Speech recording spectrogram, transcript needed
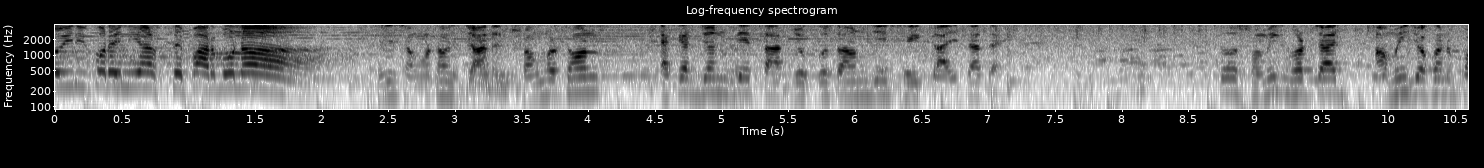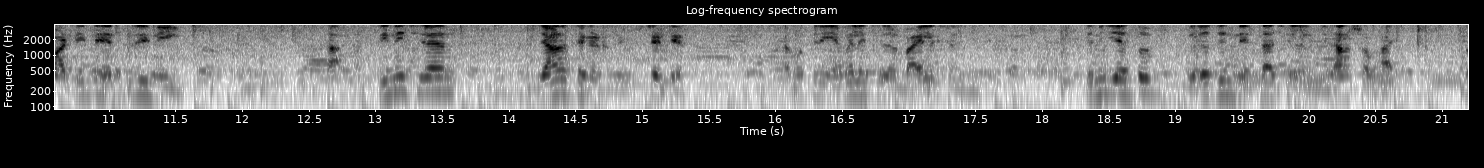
তৈরি করে নিয়ে আসতে পারব না। তিনি সংগঠন জানেন। সংগঠন এক একজনকে তার যোগ্যতা অনুযায়ী সেই কাজটা দেয়। তো শ্রমিক ভট্টাচার্য, আমি যখন পার্টিতে এন্ট্রি নিই তিনি ছিলেন জেনারেল সেক্রেটারি স্টেটের এবং তিনি এমএলএ ছিলেন বাই ইলেকশন জিতে তিনি যেহেতু বিরোধী নেতা ছিলেন বিধানসভায়, তো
